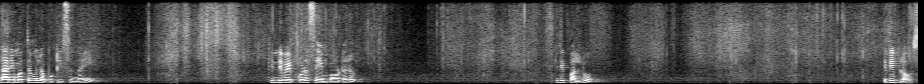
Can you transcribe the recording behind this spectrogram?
శారీ మొత్తం ఇలా బుటీస్ ఉన్నాయి. కింది వైపు కూడా సేమ్ బార్డరు. ఇది పళ్ళు. ఇది బ్లౌజ్.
